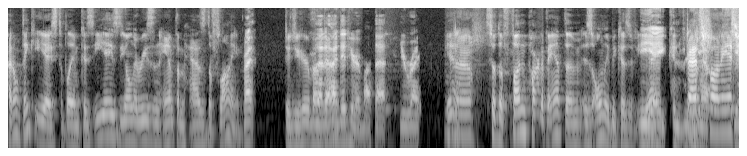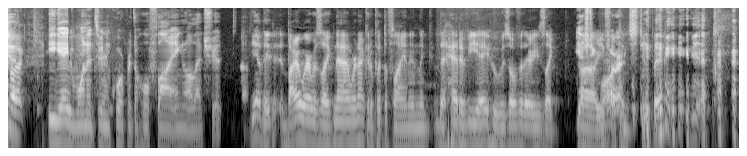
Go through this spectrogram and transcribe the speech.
I don't think EA is to blame because EA is the only reason Anthem has the flying. Right. Did you hear about That, that? I did hear about that. You're right. Yeah. No, So the fun part of Anthem is only because of EA. EA convinced that's yeah, funny as yeah. fuck. EA wanted to incorporate the whole flying and all that shit. Yeah, they Bioware was like, "Nah, we're not going to put the flying." And the the head of EA, who was over there, he's like, Yes, uh, you are you are. fucking stupid?"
